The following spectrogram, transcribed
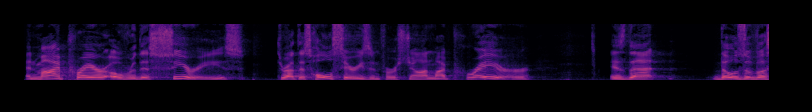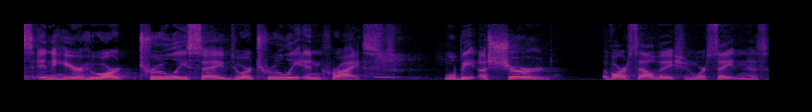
And my prayer over this series, throughout this whole series in 1 John, my prayer is that those of us in here who are truly saved, who are truly in Christ, will be assured of our salvation, where Satan is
